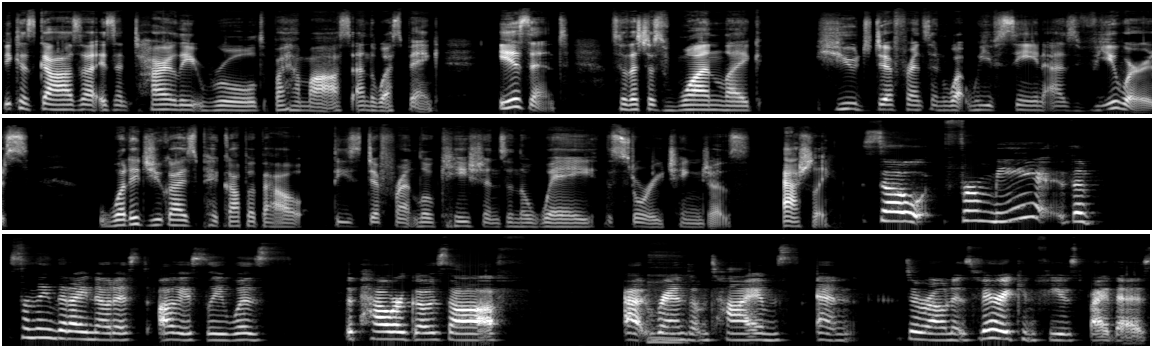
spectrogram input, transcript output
because Gaza is entirely ruled by Hamas and the West Bank isn't. So that's just one like huge difference in what we've seen as viewers. What did you guys pick up about these different locations and the way the story changes? Ashley. So for me, the something that I noticed obviously was the power goes off at Mm. random times, and Doron is very confused by this.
